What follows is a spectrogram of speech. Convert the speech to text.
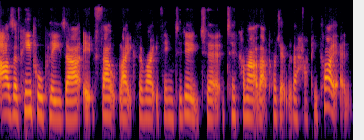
as a people pleaser, it felt like the right thing to do to to come out of that project with a happy client.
